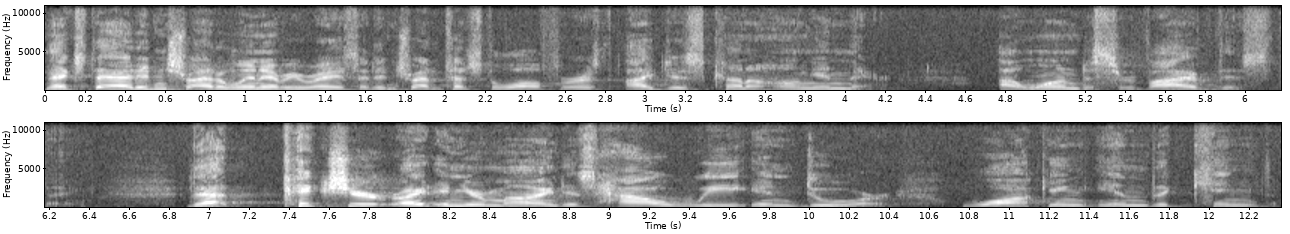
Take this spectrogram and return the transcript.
Next day, I didn't try to win every race. I didn't try to touch the wall first. I just kind of hung in there. I wanted to survive this thing. That picture right in your mind is how we endure walking in the kingdom.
